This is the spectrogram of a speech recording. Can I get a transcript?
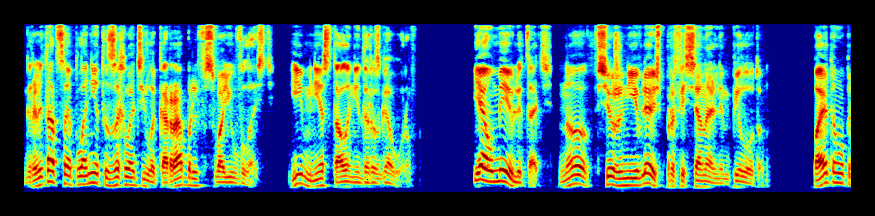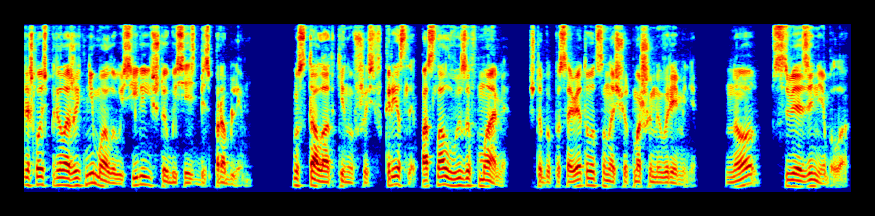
Гравитация планеты захватила корабль в свою власть, и мне стало не до разговоров. Я умею летать, но все же не являюсь профессиональным пилотом. Поэтому пришлось приложить немало усилий, чтобы сесть без проблем. Устало откинувшись в кресле, послал вызов маме, чтобы посоветоваться насчет машины времени. Но связи не было.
